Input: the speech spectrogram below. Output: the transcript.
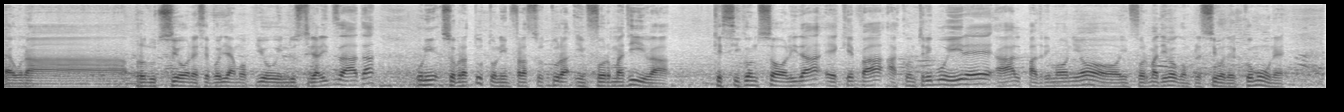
è una produzione se vogliamo più industrializzata un, soprattutto un'infrastruttura informativa che si consolida e che va a contribuire al patrimonio informativo complessivo del Comune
